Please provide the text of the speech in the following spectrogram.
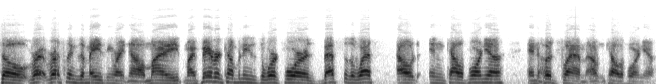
So re- wrestling's amazing right now. My my favorite companies to work for is Best of the West out in California and Hood Slam out in California.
